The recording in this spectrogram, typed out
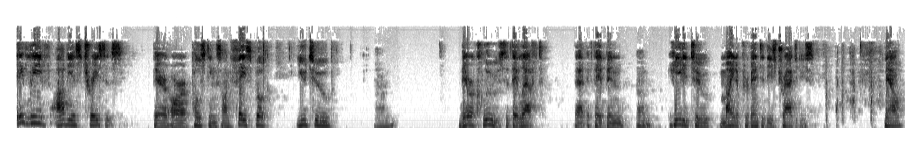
they leave obvious traces. There are postings on Facebook, YouTube. Um, there are clues that they left that if they had been um, heeded to might have prevented these tragedies. Now,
